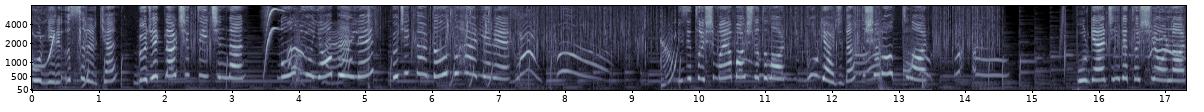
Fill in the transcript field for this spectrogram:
burgeri ısırırken böcekler çıktı içinden. Ne oluyor ya böyle? Böcekler dağıldı her yere. Bizi taşımaya başladılar. Burgerciden dışarı attılar. Burgerciyi de taşıyorlar.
